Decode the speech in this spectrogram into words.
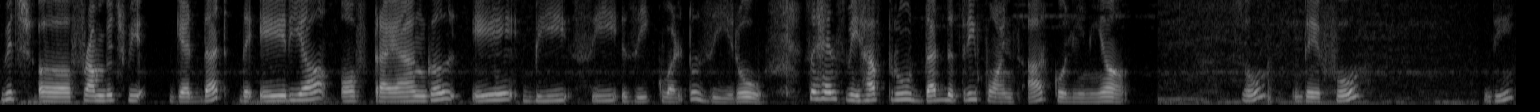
which uh, from which we get that the area of triangle ABC is equal to 0. So hence we have proved that the three points are collinear. So therefore the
